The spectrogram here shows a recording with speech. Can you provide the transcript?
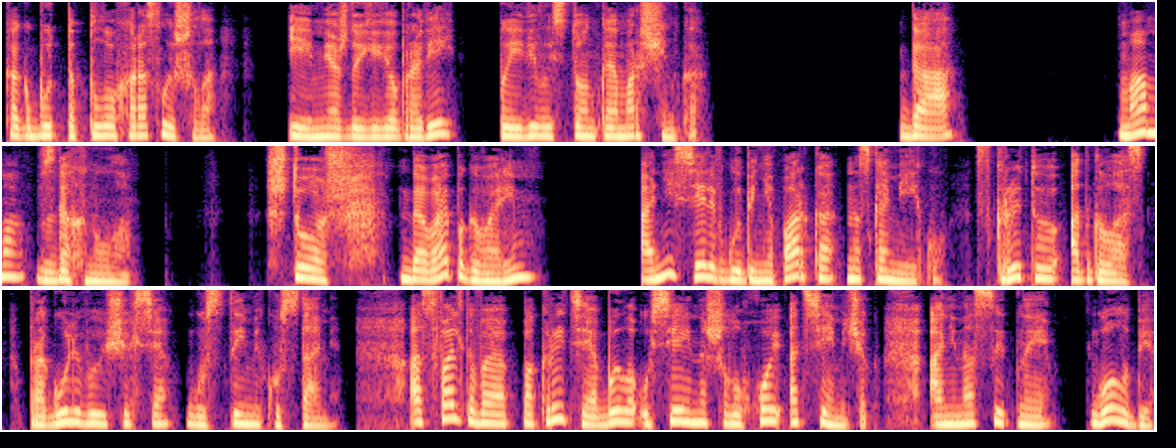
как будто плохо расслышала, и между ее бровей появилась тонкая морщинка. «Да». Мама вздохнула. «Что ж, давай поговорим». Они сели в глубине парка на скамейку, скрытую от глаз, прогуливающихся густыми кустами. Асфальтовое покрытие было усеяно шелухой от семечек, а ненасытные голуби,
